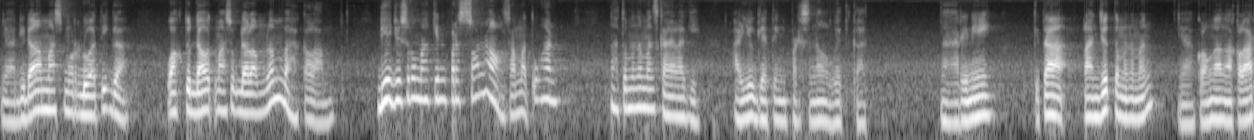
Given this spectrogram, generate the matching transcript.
ya di dalam Mazmur 23 waktu Daud masuk dalam lembah kelam dia justru makin personal sama Tuhan. Nah teman-teman sekali lagi are you getting personal with God? Nah hari ini kita lanjut teman-teman ya kalau nggak nggak kelar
